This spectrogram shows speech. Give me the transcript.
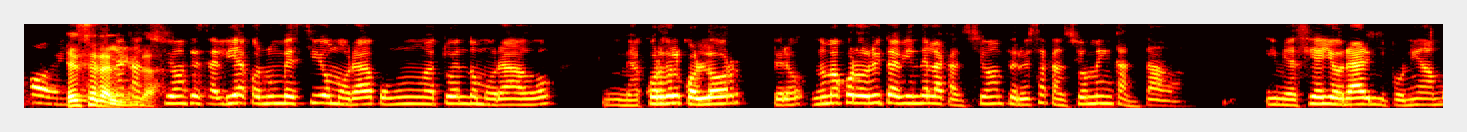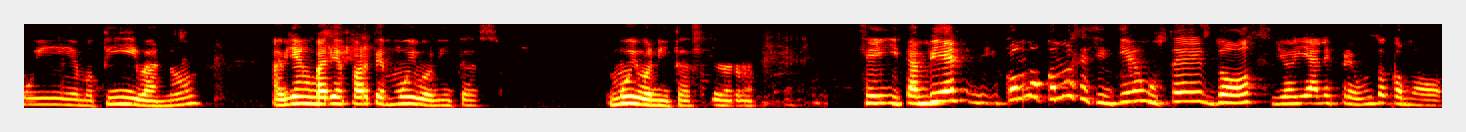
joven. Esa era una linda. canción que salía con un vestido morado, con un atuendo morado. Me acuerdo el color, pero no me acuerdo ahorita bien de la canción, pero esa canción me encantaba. Y me hacía llorar y me ponía muy emotiva, ¿no? Habían varias partes muy bonitas. Muy bonitas, de verdad. Sí, y también, ¿cómo, ¿cómo se sintieron ustedes dos? Yo ya les pregunto como,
